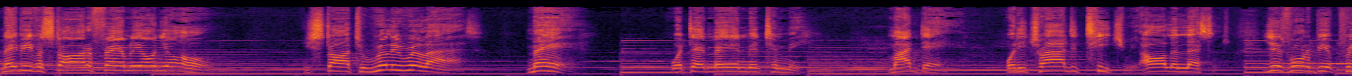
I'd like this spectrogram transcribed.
maybe even start a family on your own, you start to really realize, man, what that man meant to me, my dad, what he tried to teach me, all the lessons. You just want to be appreciated.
